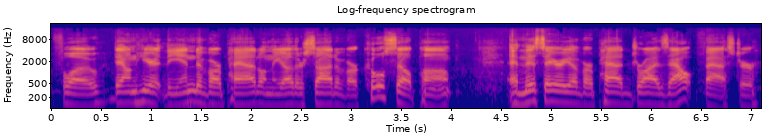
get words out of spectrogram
flow down here at the end of our pad on the other side of our cool cell pump, and this area of our pad dries out faster,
